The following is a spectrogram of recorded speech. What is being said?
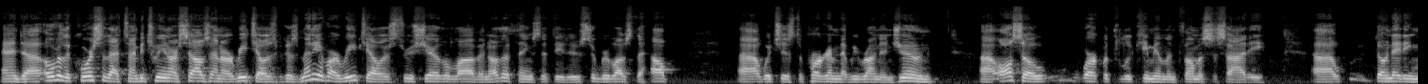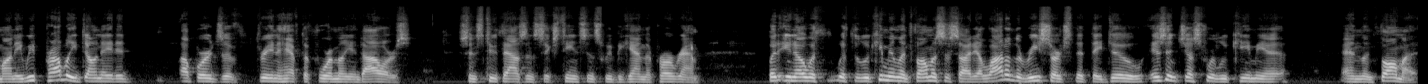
And uh, over the course of that time, between ourselves and our retailers, because many of our retailers, through Share the Love and other things that they do, Subaru Loves to Help, uh, which is the program that we run in June, uh, also work with the Leukemia and Lymphoma Society, uh, donating money. We've probably donated upwards of three and a half to four million dollars since 2016, since we began the program. But you know, with with the Leukemia Lymphoma Society, a lot of the research that they do isn't just for leukemia and lymphoma.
